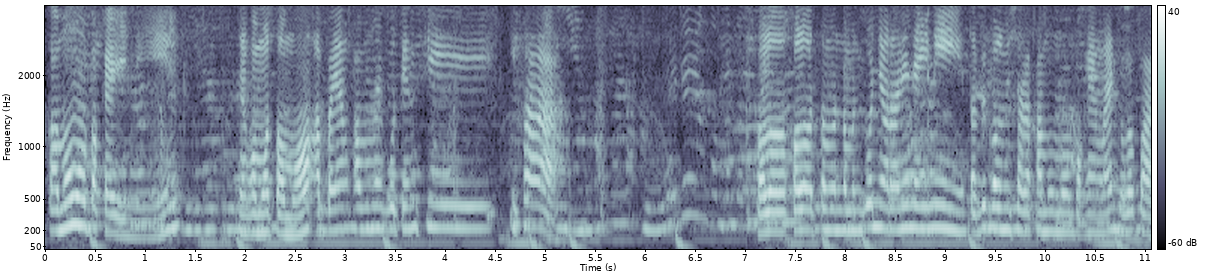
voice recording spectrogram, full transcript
Kamu mau pakai ini? Yang kamu tomo apa yang kamu mau ikutin si Iva? Kalau kalau teman-temanku nyaranin yang ini, tapi kalau misalnya kamu mau pakai yang lain nggak apa-apa.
